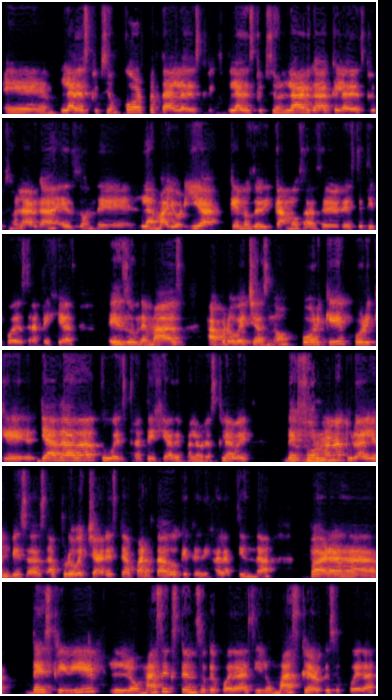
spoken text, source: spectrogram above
eh, la descripción corta, la, la, descripción larga, que la descripción larga es donde la mayoría que nos dedicamos a hacer este tipo de estrategias es donde más aprovechas, ¿no? ¿Por qué? Porque ya dada tu estrategia de palabras clave, de forma natural empiezas a aprovechar este apartado que te deja la tienda para describir lo más extenso que puedas y lo más claro que se pueda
